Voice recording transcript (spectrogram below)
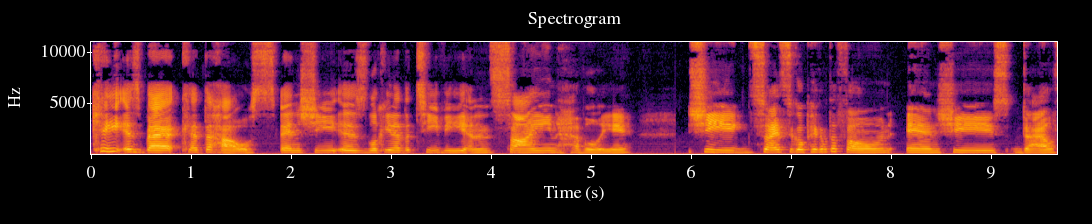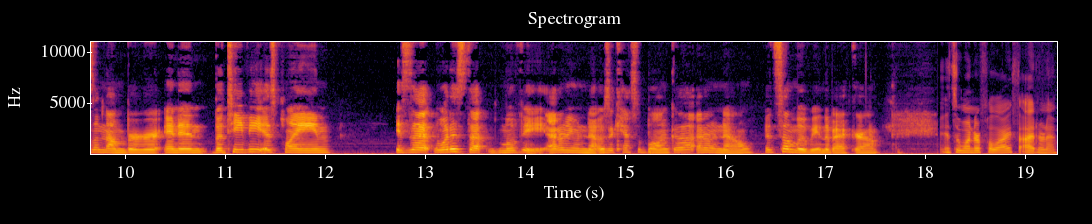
Kate is back at the house and she is looking at the TV and sighing heavily. She decides to go pick up the phone and she dials a number and in the TV is playing is that what is that movie? I don't even know. Is it Casablanca? I don't know. It's some movie in the background. It's a Wonderful Life. I don't know.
